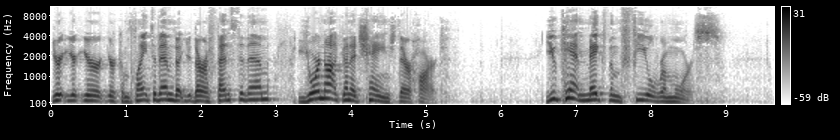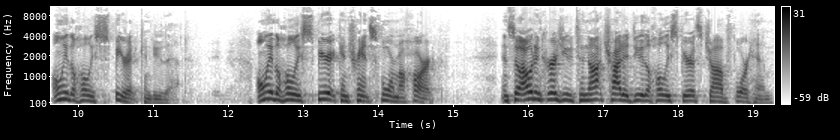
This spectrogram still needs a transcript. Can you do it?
your, your, your, your complaint to them, their offense to them, you're not going to change their heart. You can't make them feel remorse. Only the Holy Spirit can do that. Only the Holy Spirit can transform a heart. And so I would encourage you to not try to do the Holy Spirit's job for him,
